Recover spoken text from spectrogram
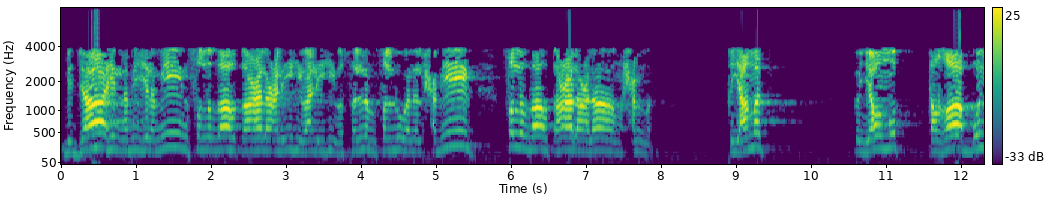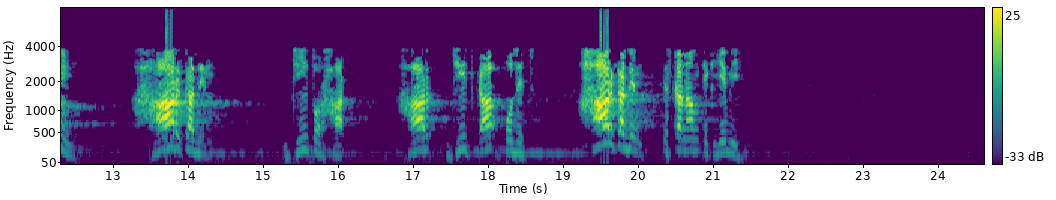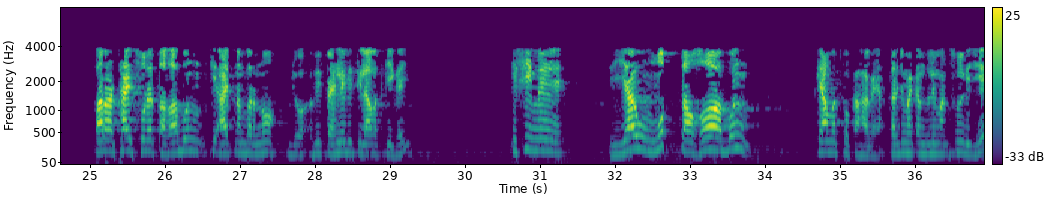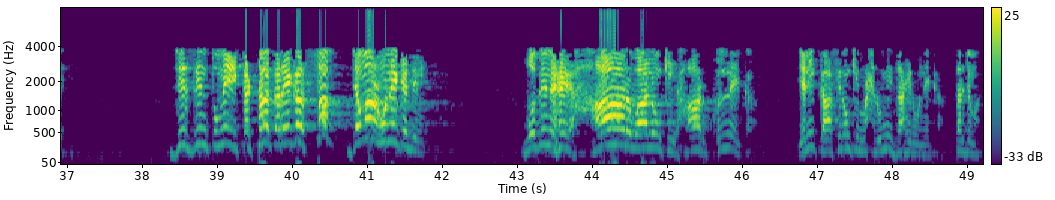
بجاہ النبی الامین صلی اللہ تعالی علیہ وآلہ وسلم، صلو علی الحبیب صلی اللہ تعالی علی محمد۔ قیامت کو یوم التغابن، ہار کا دل جیت اور ہار ہار جیت کا اپوزٹ ہار کا دن، اس کا نام ایک یہ بھی ہے۔ پارہ اٹھائیس سورہ تغابن کی آیت نمبر نو جو ابھی پہلے بھی تلاوت کی گئی۔ اسی میں یو متغابن قیامت کو کہا گیا۔ ترجمہ کنزلیمان سن لیجیے۔ جس دن تمہیں اکٹھا کرے گا سب جمع ہونے کے دن، وہ دن ہے ہار والوں کی ہار کھلنے کا یعنی کافروں کی محرومی ظاہر ہونے کا ترجمہ۔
